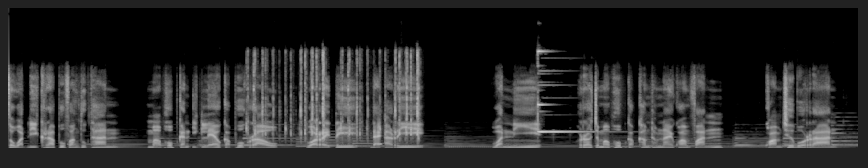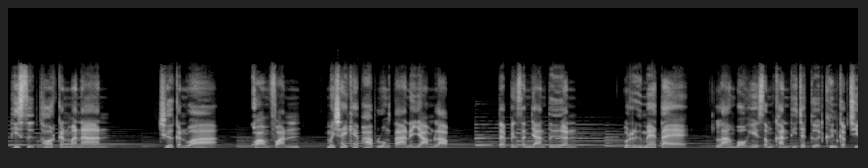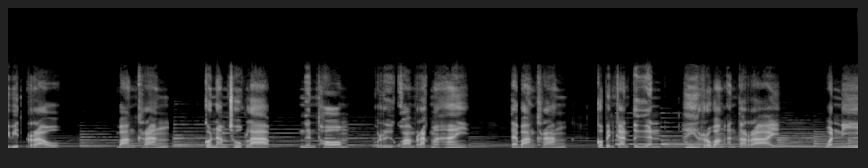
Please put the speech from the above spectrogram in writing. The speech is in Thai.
สวัสดีครับผู้ฟังทุกท่าน มาพบกันอีกแล้วกับพวกเราวาไรตี้ไดอารี่วันนี้เราจะมาพบกับคำทำนายความฝัน ความเชื่อโบราณที่สืบทอดกันมานาน เชื่อกันว่า ความฝันไม่ใช่แค่ภาพลวงตาในยามหลับ แต่เป็นสัญญาณเตือน หรือแม้แต่ลางบอกเหตุสำคัญที่จะเกิดขึ้นกับชีวิตเรา บางครั้งก็นำโชคลาภ เงินทองหรือความรักมาให้ แต่บางครั้งก็เป็นการเตือนให้ระวังอันตราย วันนี้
